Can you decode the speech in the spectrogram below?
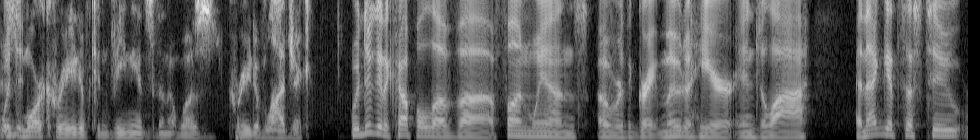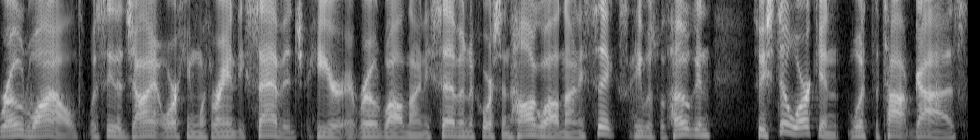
It was more creative convenience than it was creative logic. We do get a couple of uh, fun wins over the Great Muta here in July. And that gets us to Road Wild. We see the Giant working with Randy Savage here at Road Wild 97. Of course, in Hog Wild 96, he was with Hogan. So he's still working with the top guys.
